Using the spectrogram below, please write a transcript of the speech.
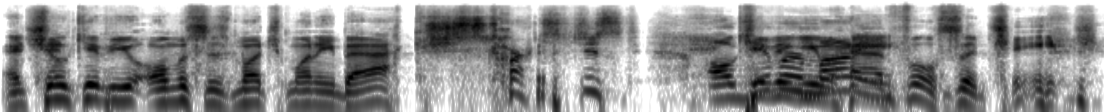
And she'll give you almost as much money back. She starts just I'll give giving her you money. handfuls of change.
